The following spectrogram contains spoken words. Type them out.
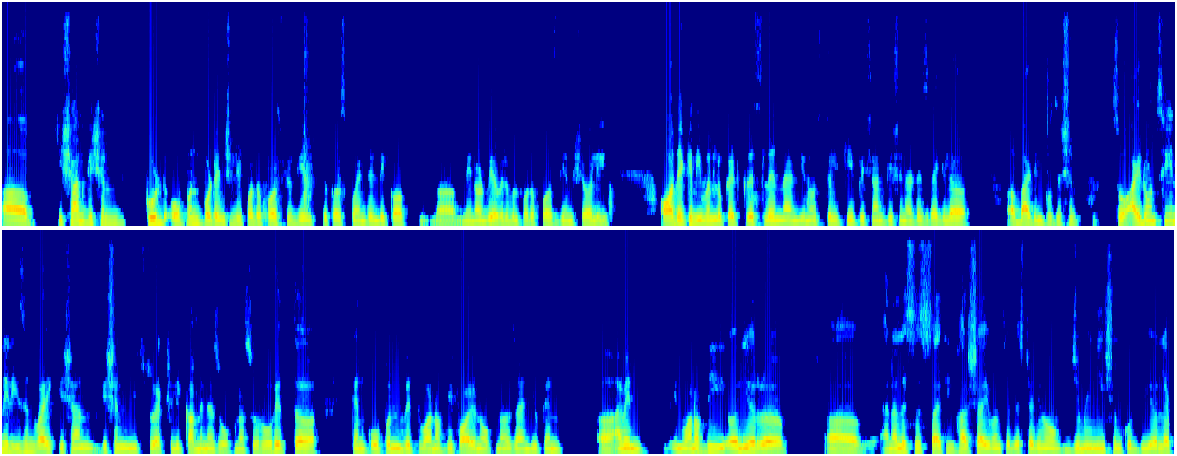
Uh, Ishan Kishan could open potentially for the first few games because Quinton de Kock may not be available for the first game surely, or they can even look at Chris Lynn and you know still keep Ishan Kishan at his regular uh, batting position. So I don't see any reason why Kishan Kishan needs to actually come in as opener. So Rohit uh, can open with one of the foreign openers, and you can, uh, I mean, in one of the earlier uh, uh, analysis, I think Harsha even suggested, you know, Jimmy Neesham could be a left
